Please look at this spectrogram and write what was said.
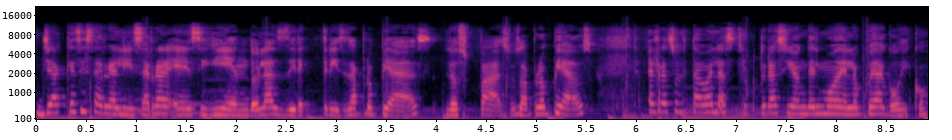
ya que si se realiza eh, siguiendo las directrices apropiadas, los pasos apropiados, el resultado de la estructuración del modelo pedagógico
